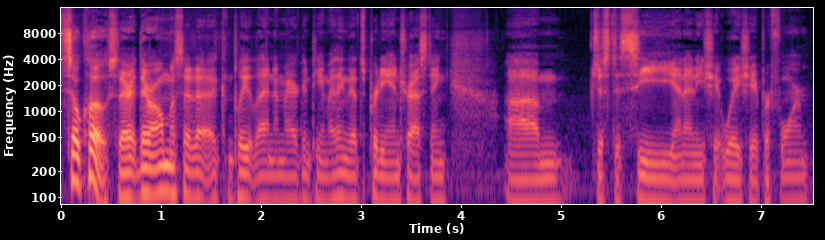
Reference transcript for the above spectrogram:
so close. They're they're almost at a complete Latin American team. I think that's pretty interesting, um, just to see in any shape, way, shape, or form.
